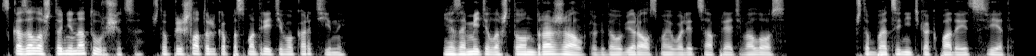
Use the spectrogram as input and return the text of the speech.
Сказала, что не натурщица, что пришла только посмотреть его картины. Я заметила, что он дрожал, когда убирал с моего лица прядь волос, чтобы оценить, как падает свет.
